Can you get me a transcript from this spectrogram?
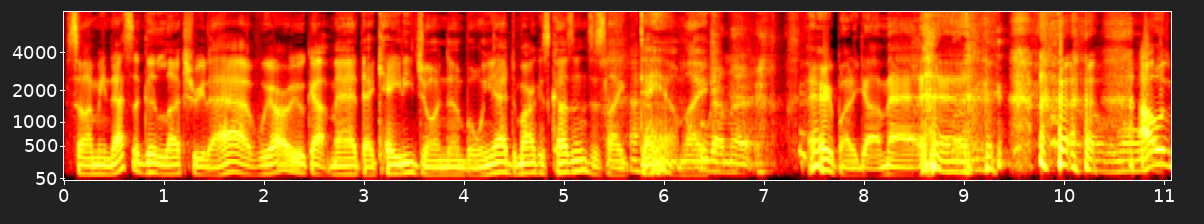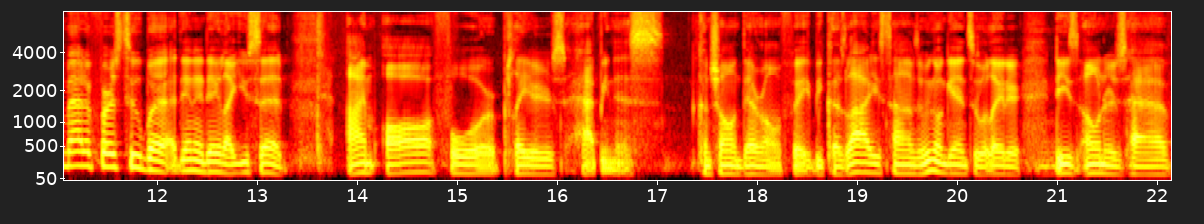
So I mean, that's a good luxury to have. We already got mad that KD joined them, but when you had Demarcus Cousins, it's like, damn, Who like got mad? everybody got mad. I was mad at first too, but at the end of the day, like you said, I'm all for players' happiness, controlling their own fate. Because a lot of these times, and we're gonna get into it later, mm-hmm. these owners have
